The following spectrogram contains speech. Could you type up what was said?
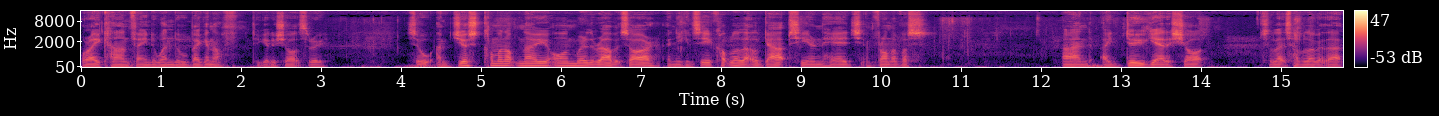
or I can't find a window big enough to get a shot through. So I'm just coming up now on where the rabbits are and you can see a couple of little gaps here in the hedge in front of us. And I do get a shot. So let's have a look at that.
